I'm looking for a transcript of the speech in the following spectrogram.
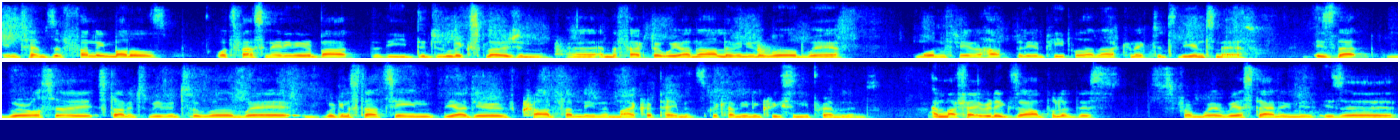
in terms of funding models, what's fascinating about the digital explosion uh, and the fact that we are now living in a world where more than three and a half billion people are now connected to the internet is that we're also starting to move into a world where we're going to start seeing the idea of crowdfunding and micropayments becoming increasingly prevalent. And my favorite example of this from where we're standing is a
